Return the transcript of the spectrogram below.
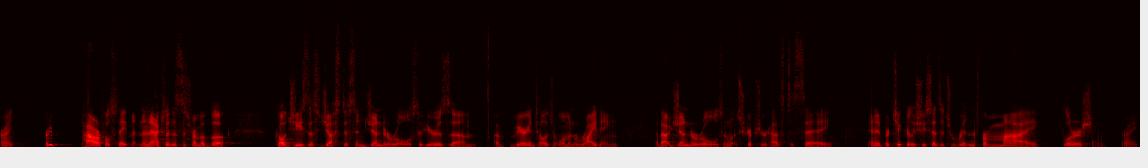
Right? Pretty powerful statement. And actually, this is from a book called Jesus, Justice, and Gender Roles. So here is um, a very intelligent woman writing about gender roles and what Scripture has to say. And in particular, she says it's written for my flourishing, right?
